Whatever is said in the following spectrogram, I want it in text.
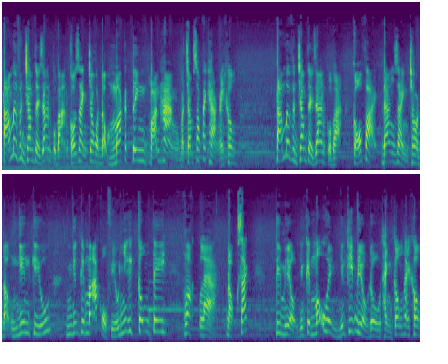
80% thời gian của bạn có dành cho hoạt động marketing, bán hàng và chăm sóc khách hàng hay không? 80% thời gian của bạn có phải đang dành cho hoạt động nghiên cứu những cái mã cổ phiếu, những cái công ty hoặc là đọc sách, tìm hiểu những cái mẫu hình, những cái biểu đồ thành công hay không?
